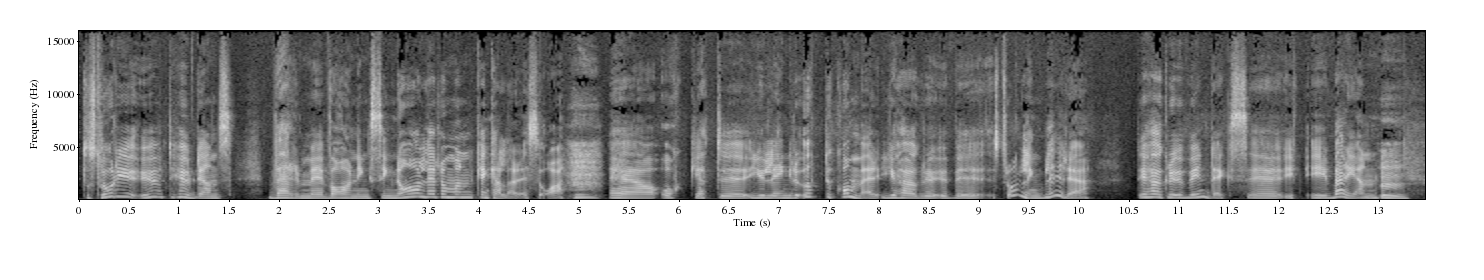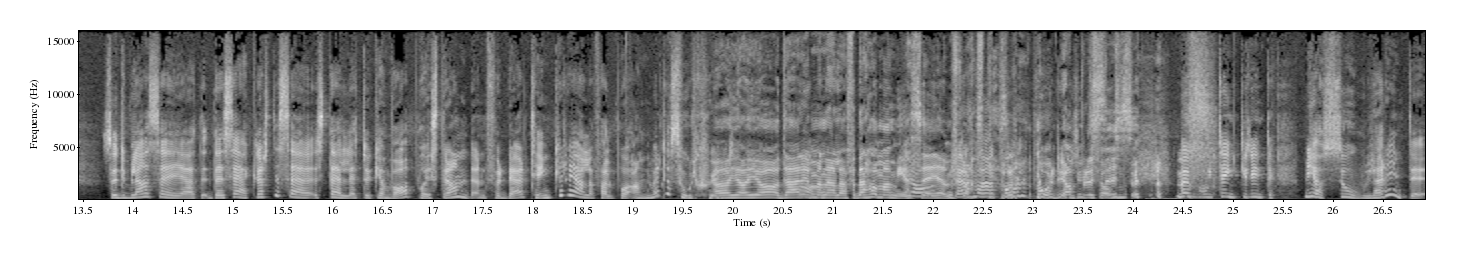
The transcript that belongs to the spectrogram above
då slår det ju ut hudens värmevarningssignaler, om man kan kalla det så. Eh, och att eh, ju längre upp du kommer, ju högre UV-strålning blir det. Det är högre UV-index i, i bergen. Mm. Så ibland säger jag att det säkraste sä- stället du kan vara på är stranden, för där tänker du i alla fall på att använda solskydd. Ja, ja, ja, där, är Ja. man i alla fall, där har man med Ja, sig en där har man flaska. koll på det. ja, liksom. precis. Men folk tänker inte, men jag solar inte.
